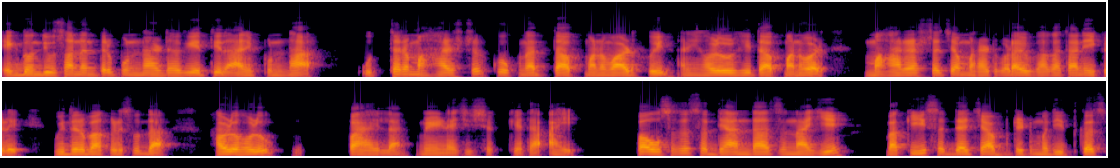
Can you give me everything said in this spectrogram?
1-2 दिवसानंतर पुन्हा ढग येतील आणि पुन्हा उत्तर महाराष्ट्र, कोकणात तापमान वाढ होईल आणि हळूहळू ही तापमान वाढ महाराष्ट्राच्या मराठवाडा विभागात आणि इकडे विदर्भाकडे सुद्धा हळूहळू पाहायला मिळण्याची शक्यता आहे. पावसाचा सध्या अंदाज नाहीये. बाकी सध्याच्या अपडेटमध्ये इतकंच.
